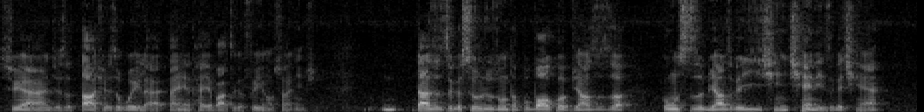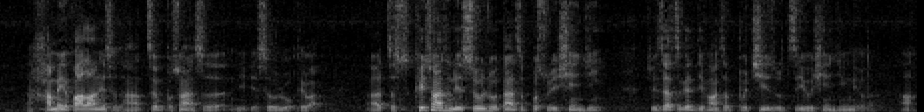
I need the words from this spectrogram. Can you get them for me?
虽然就是大学是未来，但也他也把这个费用算进去，嗯，但是这个收入中它不包括，比方是说公司，比方这个疫情欠你这个钱，还没有发到你手上，这不算是你的收入，对吧？啊，这是可以算是你的收入，但是不属于现金，所以在这个地方是不计入自由现金流的啊。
